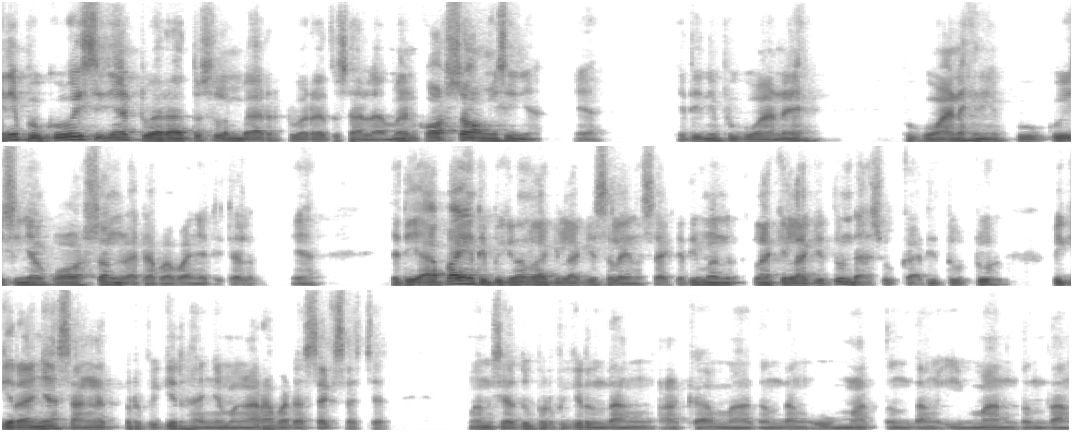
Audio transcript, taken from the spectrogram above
Ini buku isinya 200 lembar, 200 halaman, kosong isinya ya. Jadi ini buku aneh, buku aneh ini, buku isinya kosong, nggak ada apa-apanya di dalam ya. Jadi apa yang dipikirkan laki-laki selain seks? Jadi laki-laki itu tidak suka dituduh pikirannya sangat berpikir hanya mengarah pada seks saja manusia itu berpikir tentang agama, tentang umat, tentang iman, tentang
